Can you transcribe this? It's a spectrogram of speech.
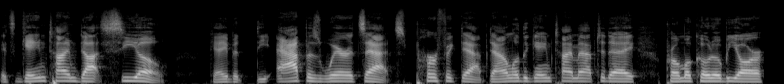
it's gametime.co. Okay, but the app is where it's at. It's perfect app. Download the Game Time app today. Promo code OBR,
